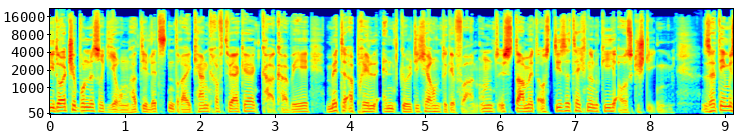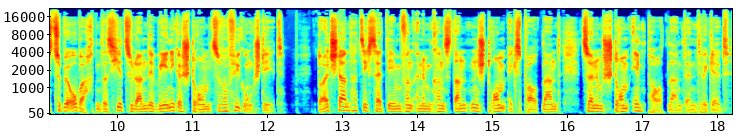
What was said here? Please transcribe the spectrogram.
Die deutsche Bundesregierung hat die letzten drei Kernkraftwerke KKW Mitte April endgültig heruntergefahren und ist damit aus dieser Technologie ausgestiegen. Seitdem ist zu beobachten, dass hierzulande weniger Strom zur Verfügung steht. Deutschland hat sich seitdem von einem konstanten Stromexportland zu einem Stromimportland entwickelt.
